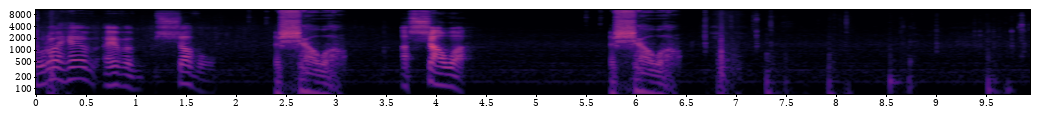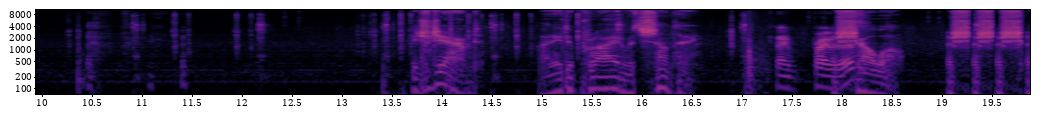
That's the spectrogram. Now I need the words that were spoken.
So what do I have? I have a shovel. A shower. A shower. A shower. it's jammed. I need to pry it with something. Can I pry with a this? Shower. A shower. A shower.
